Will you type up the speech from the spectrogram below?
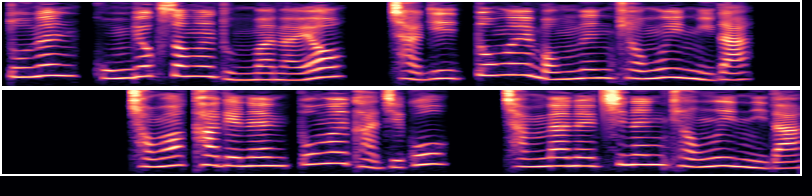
또는 공격성을 동반하여 자기 똥을 먹는 경우입니다. 정확하게는 똥을 가지고 장난을 치는 경우입니다.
